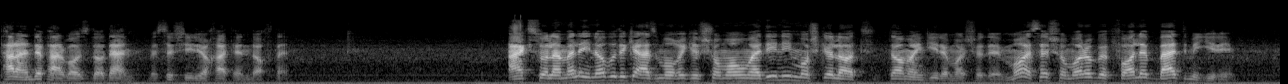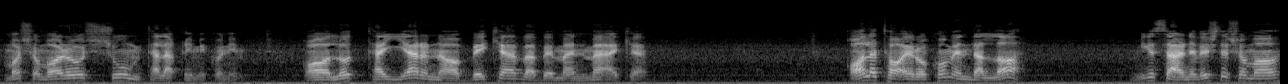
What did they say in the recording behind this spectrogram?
پرنده پرواز دادن مثل شیر یا خط انداختن. عکس العمل اینا بوده که از موقع که شما اومدین این مشکلات دامنگیر ما شده. ما اصلا شما رو به فال بد می‌گیریم. ما شما رو شوم تلقی می‌کنیم. قالو تیرنا بک و به من معک. قال طائرکم عند الله. میگه سرنوشت شما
